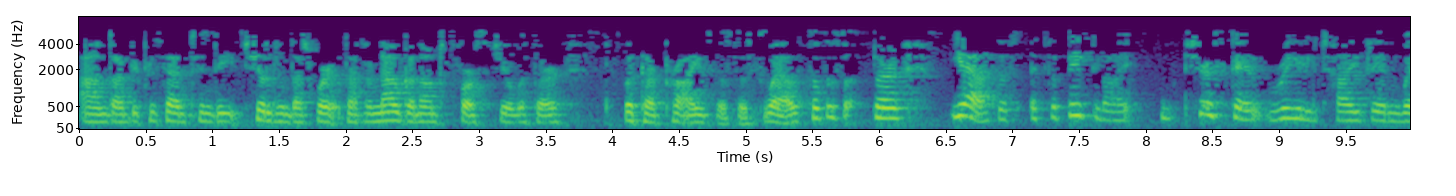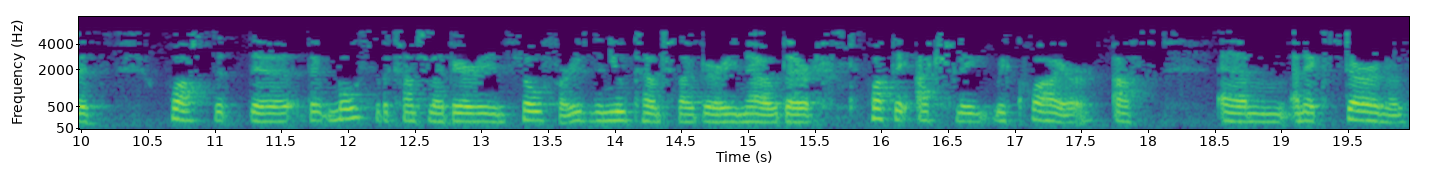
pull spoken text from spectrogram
and I'll be presenting the children that were that are now gone on to first year with their with their prizes as well. So there's there, yeah, there's, it's a big like SiarScéal really ties in with what the, the, the most of the county librarians so far, even the new county library now, they're what they actually require as um, an external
